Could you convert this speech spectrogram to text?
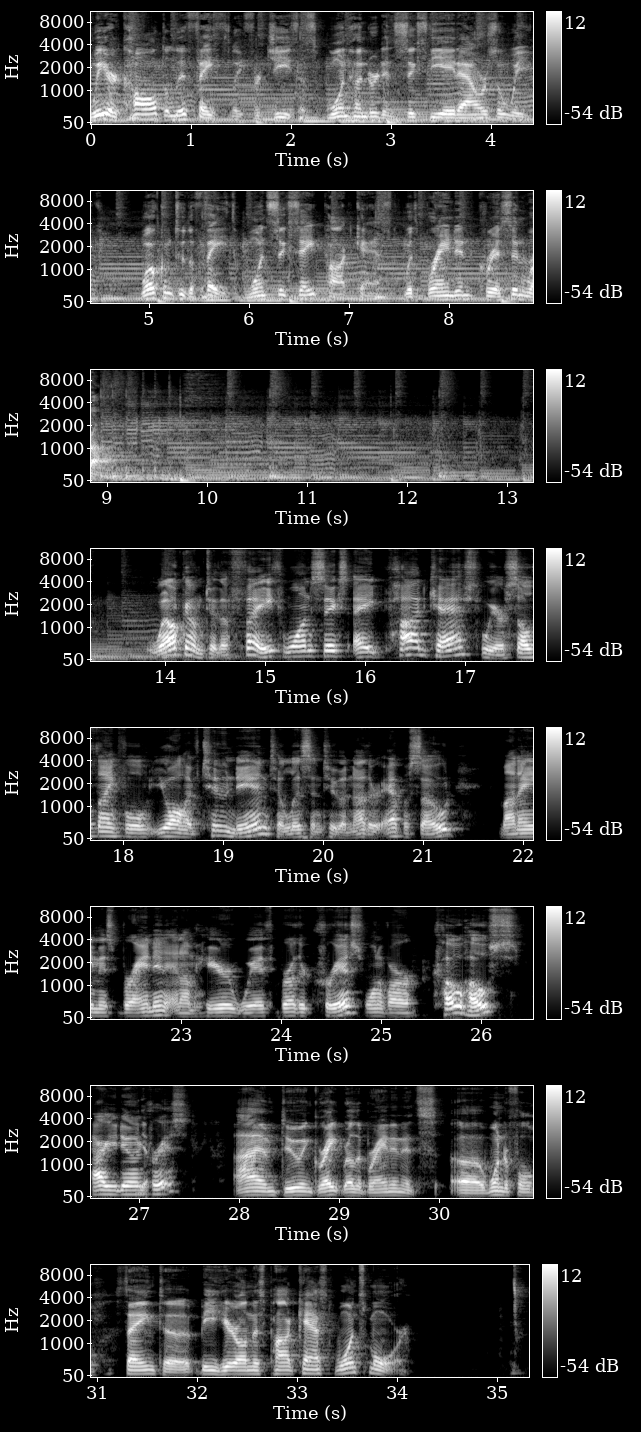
We are called to live faithfully for Jesus 168 hours a week. Welcome to the Faith 168 podcast with Brandon, Chris, and Rob. Welcome to the Faith 168 podcast. We are so thankful you all have tuned in to listen to another episode. My name is Brandon, and I'm here with brother Chris, one of our co-hosts. How are you doing, yep. Chris? I'm doing great, brother Brandon. It's a wonderful thing to be here on this podcast once more.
